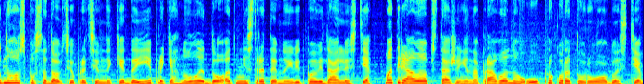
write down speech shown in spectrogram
Одного з посадовців працівники ДАІ притягнули до адміністративної відповідальності. Матеріали обстеження направлено у прокуратуру області.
